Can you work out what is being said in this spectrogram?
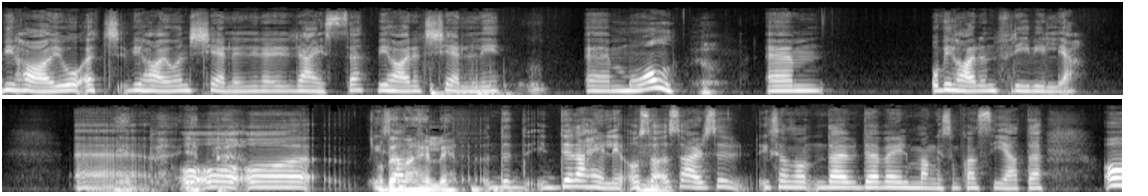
Vi har, jo et, vi har jo en sjelelig reise. Vi har et sjelelig eh, mål. Em, og vi har en fri vilje. Eh, og, og, og, Og den er hellig. Den er hellig. Og så, så er det, så, sant, sånn, det, er, det er veldig mange som kan si at å,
